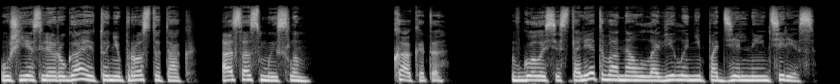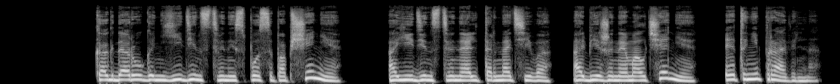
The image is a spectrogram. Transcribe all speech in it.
Уж если ругаю, то не просто так, а со смыслом. Как это? В голосе Столетова она уловила неподдельный интерес. Когда ругань — единственный способ общения, а единственная альтернатива — обиженное молчание, это неправильно.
